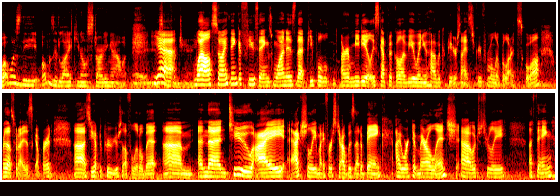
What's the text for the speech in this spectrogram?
What was the what was it like, you know, starting out in, in yeah. software engineering? Well, so I think a few things. One is that people are immediately skeptical of you when you have a computer science degree from a liberal arts school, or that's what I discovered. Uh, so you have to prove yourself a little bit. Um, and then two, I actually my first job was at a bank. I worked at Merrill Lynch, uh, which was really a thing.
